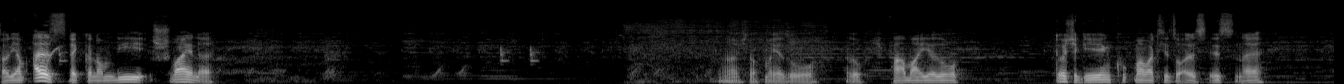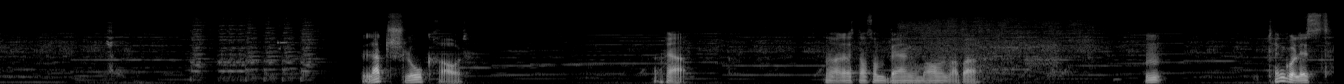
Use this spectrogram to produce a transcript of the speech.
Aber die haben alles weggenommen, die Schweine. Ja, ich glaube mal hier so, also ich fahre mal hier so durch die Gegend, guck mal, was hier so alles ist, ne? Blatt Schlohkraut. Ach ja. ja, da ist noch so ein Bergenbaum, aber hm. Tengolist.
